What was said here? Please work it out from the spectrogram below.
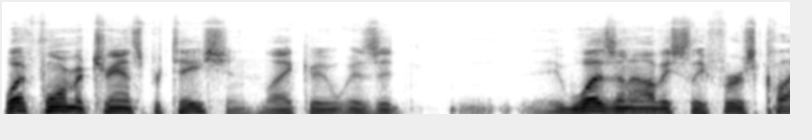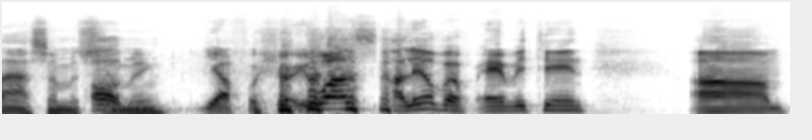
What form of transportation? Like, uh, was it? It wasn't obviously first class. I'm assuming. Oh, yeah, for sure. It was a little bit of everything. Um,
